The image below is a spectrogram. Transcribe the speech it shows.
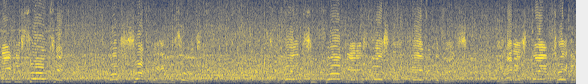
and he deserves it. Most certainly he deserves it. He's played superbly in his first league game in defence. He had his name taken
